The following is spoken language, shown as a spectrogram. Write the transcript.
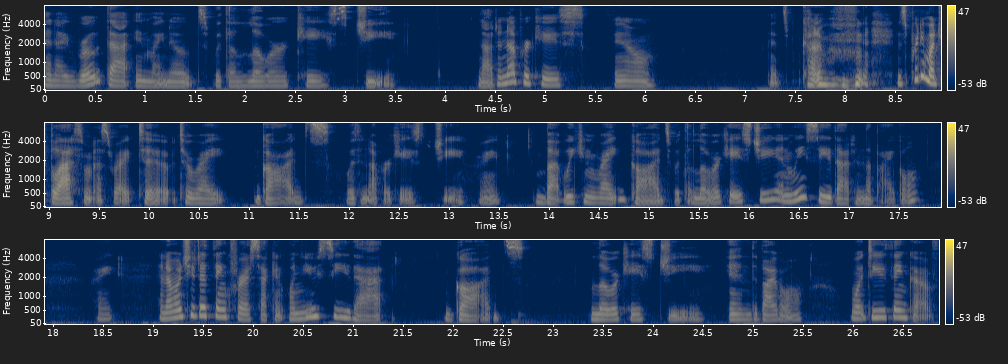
And I wrote that in my notes with a lowercase g, not an uppercase, you know, it's kind of it's pretty much blasphemous, right? To to write gods with an uppercase G, right? but we can write gods with a lowercase g, and we see that in the Bible, right? And I want you to think for a second when you see that gods, lowercase g, in the Bible, what do you think of?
